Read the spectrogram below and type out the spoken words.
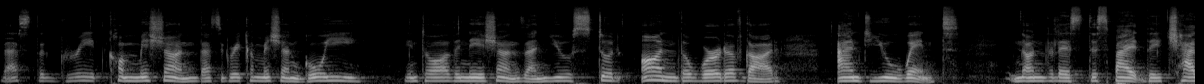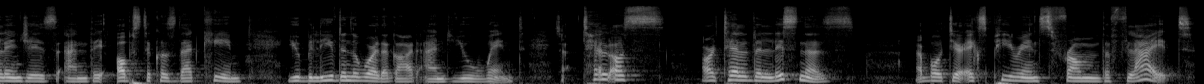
That's the great commission. That's the great commission. Go ye into all the nations, and you stood on the word of God and you went. Nonetheless, despite the challenges and the obstacles that came, you believed in the word of God and you went. So tell us or tell the listeners about your experience from the flight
